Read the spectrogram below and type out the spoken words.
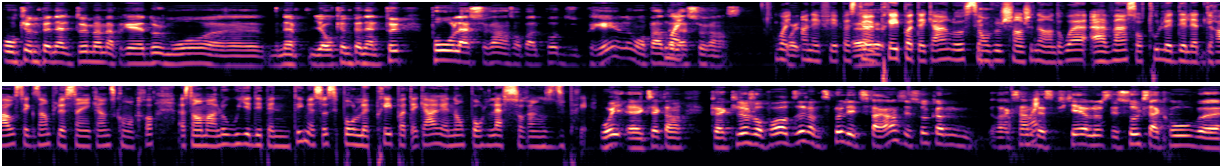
aucune pénalité, même après deux mois, il euh, n'y a aucune pénalité pour l'assurance. On parle pas du prêt, là, mais on parle ouais. de l'assurance. Oui, oui, en effet. Parce qu'un euh, prêt hypothécaire, là, si on veut le changer d'endroit avant, surtout le délai de grâce, exemple le 5 ans du contrat, à ce moment-là, oui, il y a des pénalités, mais ça, c'est pour le prêt hypothécaire et non pour l'assurance du prêt. Oui, exactement. Fait que là, je vais pouvoir dire un petit peu les différences. C'est sûr, comme Roxane t'expliquait, là, c'est sûr que ça couvre. Euh,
